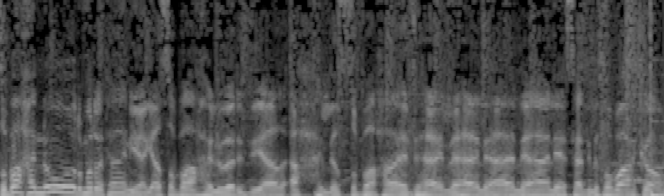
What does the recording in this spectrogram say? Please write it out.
صباح النور مرة ثانية. يا صباح الورد يا أحلى الصباحات. هلا هلا هلا هلا. يسعد لي صباحكم.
